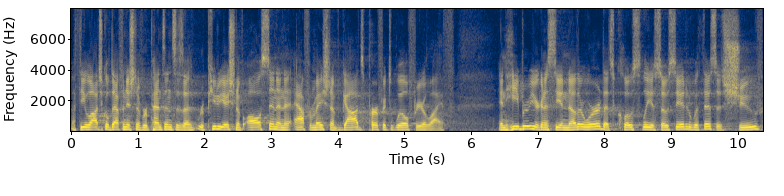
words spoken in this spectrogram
A theological definition of repentance is a repudiation of all sin and an affirmation of God's perfect will for your life. In Hebrew, you're going to see another word that's closely associated with this is shuv.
